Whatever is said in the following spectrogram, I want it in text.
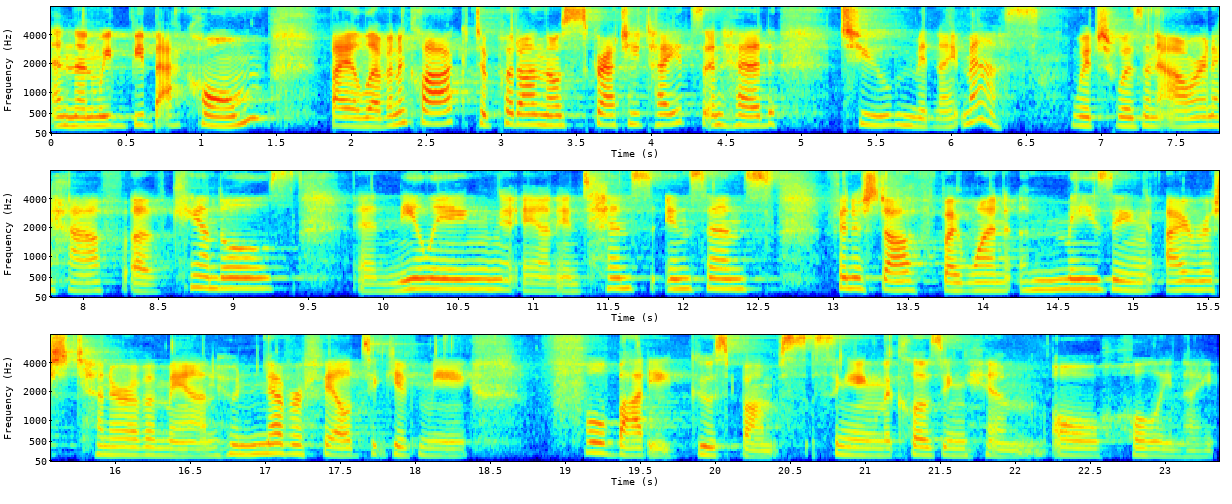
And then we'd be back home by 11 o'clock to put on those scratchy tights and head to midnight mass, which was an hour and a half of candles and kneeling and intense incense, finished off by one amazing Irish tenor of a man who never failed to give me full body goosebumps singing the closing hymn, Oh Holy Night.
